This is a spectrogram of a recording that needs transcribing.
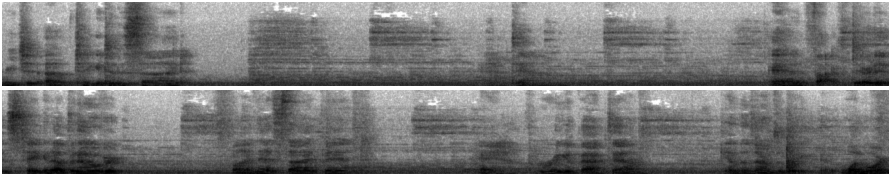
Reach it up, take it to the side. And down. And five. There it is. Take it up and over. Find that side bend. And bring it back down. Give those arms a break. One more.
